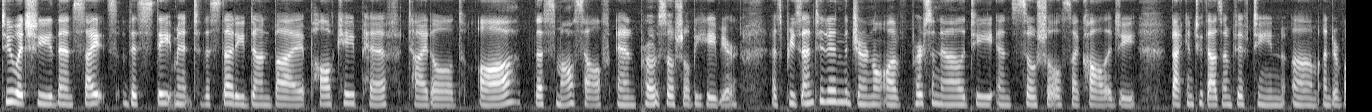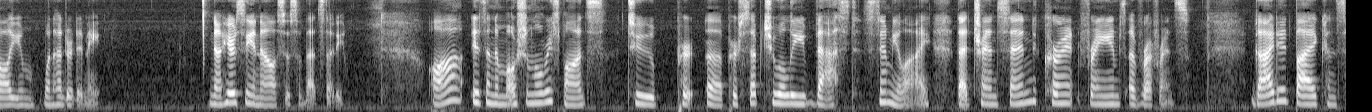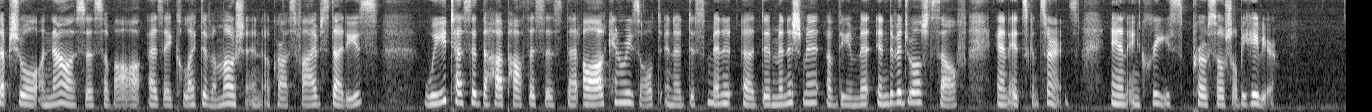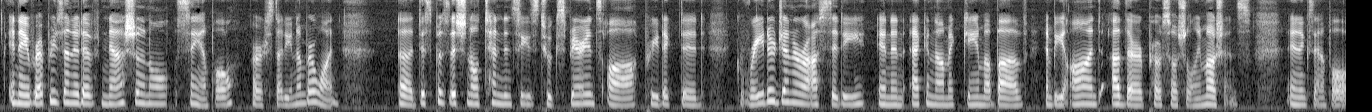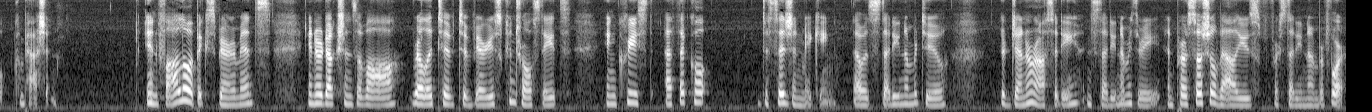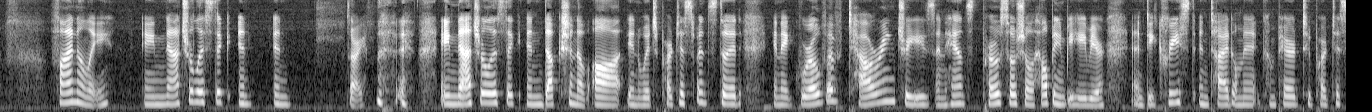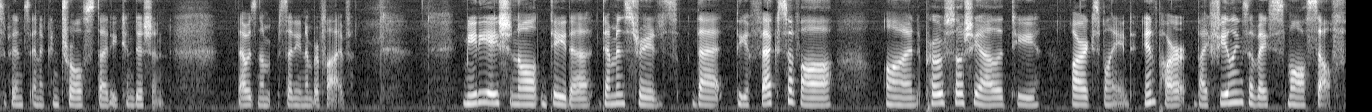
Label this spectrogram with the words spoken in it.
To which she then cites this statement to the study done by Paul K. Piff titled Awe, the Small Self, and Prosocial Behavior, as presented in the Journal of Personality and Social Psychology back in 2015 um, under volume 108. Now, here's the analysis of that study. Awe is an emotional response to per, uh, perceptually vast stimuli that transcend current frames of reference. Guided by conceptual analysis of awe as a collective emotion across five studies, we tested the hypothesis that awe can result in a, dismin- a diminishment of the individual self and its concerns, and increase prosocial behavior. In a representative national sample, or study number one, uh, dispositional tendencies to experience awe predicted greater generosity in an economic game above and beyond other prosocial emotions. An example, compassion. In follow up experiments, introductions of awe relative to various control states increased ethical decision making. That was study number two. Generosity in study number three, and pro social values for study number four. Finally, a naturalistic in, in sorry, a naturalistic induction of awe in which participants stood in a grove of towering trees enhanced pro social helping behavior and decreased entitlement compared to participants in a control study condition. That was num- study number five. Mediational data demonstrates that the effects of awe on prosociality are explained, in part, by feelings of a small self.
